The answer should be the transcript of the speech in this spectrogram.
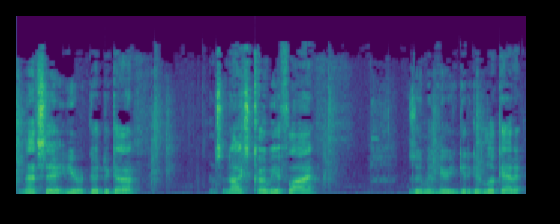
And that's it. You are good to go. It's a nice cobia fly. Zoom in here, you can get a good look at it.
